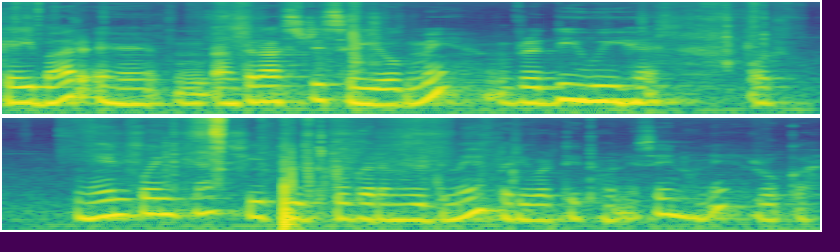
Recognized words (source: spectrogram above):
कई बार अंतर्राष्ट्रीय सहयोग में वृद्धि हुई है। और मेन पॉइंट क्या? है शीत युद्ध को गर्म युद्ध में परिवर्तित होने से इन्होंने रोका है।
